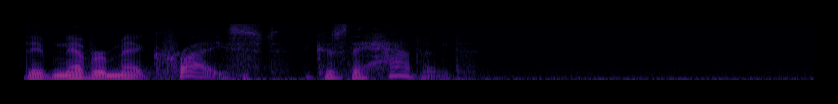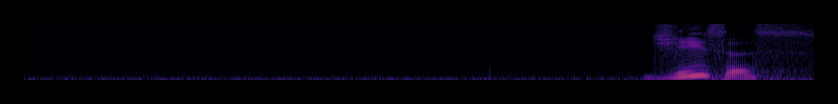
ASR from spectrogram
they've never met Christ, because they haven't. Jesus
